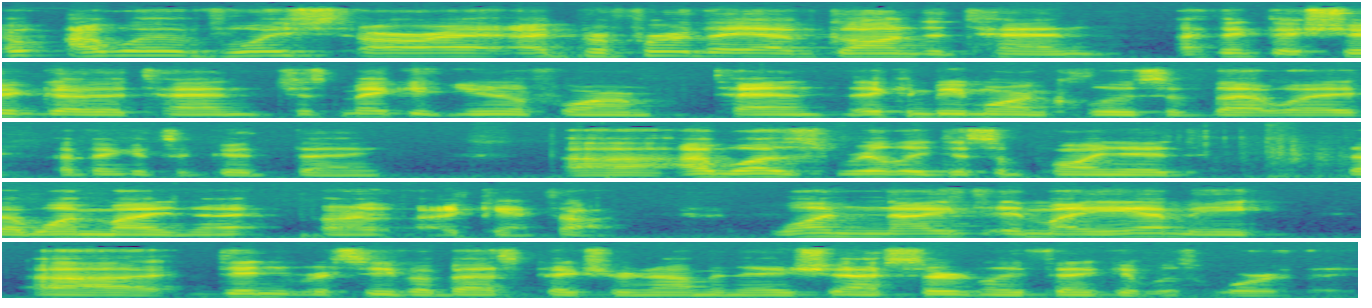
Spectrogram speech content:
I, I would have voiced, or I, I, prefer they have gone to 10. I think they should go to 10. Just make it uniform 10. They can be more inclusive that way. I think it's a good thing. Uh, I was really disappointed that one night, I can't talk, one night in Miami uh, didn't receive a Best Picture nomination. I certainly think it was worth it.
